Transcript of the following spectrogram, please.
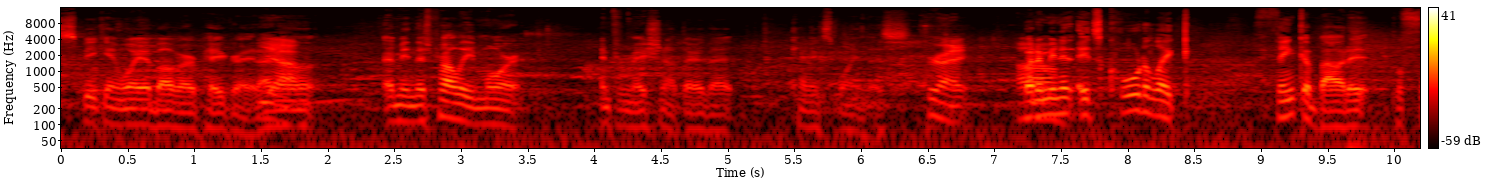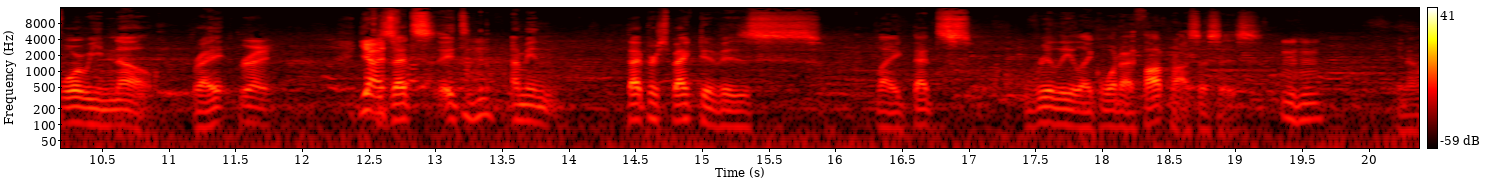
speaking way above our pay grade. I Yeah. don't. I mean, there's probably more information out there that can explain this. Right. But I mean, Um, it, it's cool to like think about it before we know, right? right. Yeah, it's, that's it's. I mean, that perspective is like that's really like what our thought process is. Mhm. You know.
